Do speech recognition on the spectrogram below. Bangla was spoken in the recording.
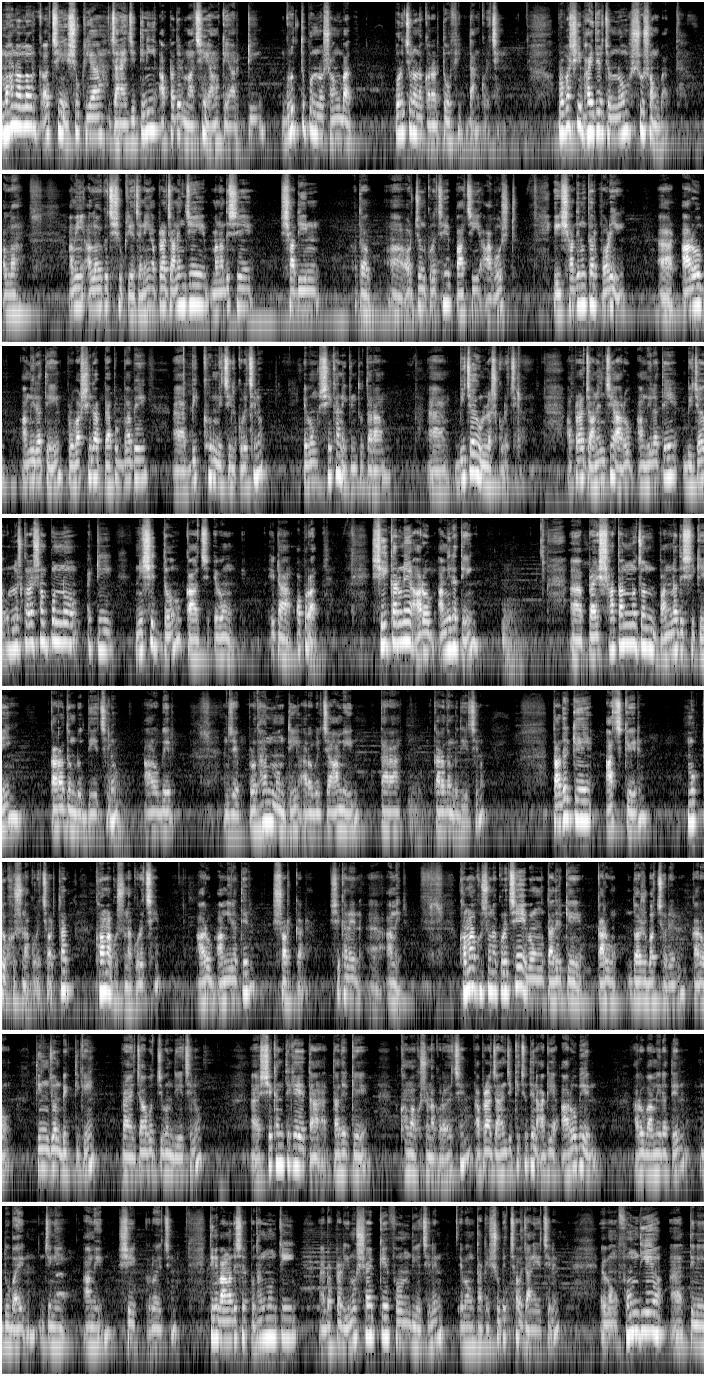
মহান আল্লাহর কাছে শুক্রিয়া জানাই যে তিনি আপনাদের মাঝে আমাকে আরেকটি গুরুত্বপূর্ণ সংবাদ পরিচালনা করার তৌফিক দান করেছেন। প্রবাসী ভাইদের জন্য সুসংবাদ। আল্লাহ আমি আল্লাহর কাছে শুক্রিয়া জানাই। আপনারা জানেন যে বাংলাদেশে স্বাধীনতা আহ, অর্জন করেছে পাঁচই আগস্ট। এই স্বাধীনতার পরে আর আরব আমিরাতে প্রবাসীরা ব্যাপকভাবে বিক্ষোভ মিছিল করেছিল এবং সেখানে কিন্তু তারা বিজয় উল্লাস করেছিল। আপনারা জানেন যে আরব আমিরাতে বিজয় উল্লাস করা সম্পূর্ণ একটি নিষিদ্ধ কাজ এবং এটা অপরাধ। সেই কারণে আরব আমিরাতে প্রায় সাতান্ন জন বাংলাদেশিকে কারাদণ্ড দিয়েছিল আরবের যে প্রধানমন্ত্রী, আরবের যে আমির, তারা কারাদণ্ড দিয়েছিল। তাদেরকে আজকের মুক্ত ঘোষণা করেছে, অর্থাৎ ক্ষমা ঘোষণা করেছে আরব আমিরাতের সরকার, সেখানের আমির। ক্ষমা ঘোষণা করেছে এবং তাদেরকে কারও দশ বছরের, কারও তিনজন ব্যক্তিকে প্রায় যাবজ্জীবন দিয়েছিল সেখান থেকে তা, তাদেরকে ক্ষমা ঘোষণা করা হয়েছে। আপনারা জানেন যে কিছুদিন আগে আরবের, আরব আমিরাতের দুবাইয়ের যিনি আমির শেখ রয়েছেন, তিনি বাংলাদেশের প্রধানমন্ত্রী ডক্টর ইউনুস সাহেবকে ফোন দিয়েছিলেন এবং তাকে শুভেচ্ছাও জানিয়েছিলেন এবং ফোন দিয়ে তিনি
